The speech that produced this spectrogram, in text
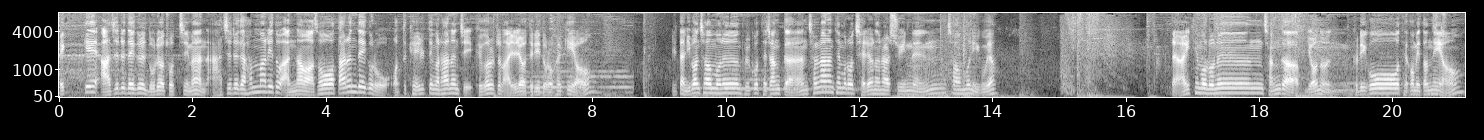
100개 아즈르 덱을 노려줬지만 아즈르가 한 마리도 안 나와서 다른 덱으로 어떻게 1등을 하는지 그거를 좀 알려드리도록 할게요. 일단 이번 차원문은 불꽃 대장간 찬란한 템으로 재련을 할 수 있는 차원문이고요. 네, 아이템으로는 장갑, 연운, 그리고 대검이 떴네요.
